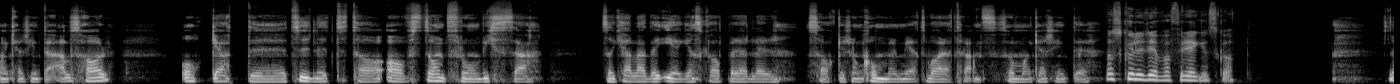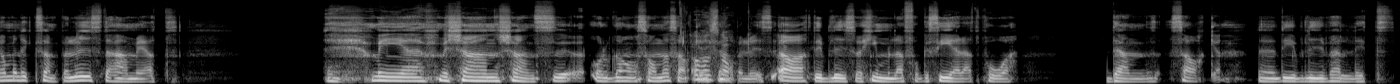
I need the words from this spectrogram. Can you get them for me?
man kanske inte alls har. Och att eh, tydligt ta avstånd från vissa så kallade egenskaper eller saker som kommer med att vara trans som man kanske inte... Vad skulle det vara för egenskap? Ja men exempelvis det här med att med, med kön, könsorgan, sådana saker oh, exempelvis. Ja, att det blir så himla fokuserat på den saken. Eh, det blir väldigt...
